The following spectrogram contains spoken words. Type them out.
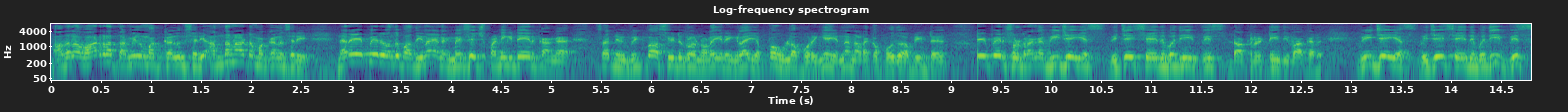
அதில் வாடுற தமிழ் மக்களும் சரி அந்த நாட்டு மக்களும் சரி நிறைய பேர் வந்து பார்த்தீங்கன்னா எனக்கு மெசேஜ் பண்ணிக்கிட்டே இருக்காங்க. சார் நீங்கள் பிக் பாஸ் வீட்டுக்குள்ளே நுழையிறீங்களா? எப்போ உள்ள போகிறீங்க என்ன நடக்க போகுது? அப்படின்ட்டு. நிறைய பேர் சொல்கிறாங்க VJS Vijay Sethupathi vs doctor D Divakar. VJS Vijay Sethupathi vs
